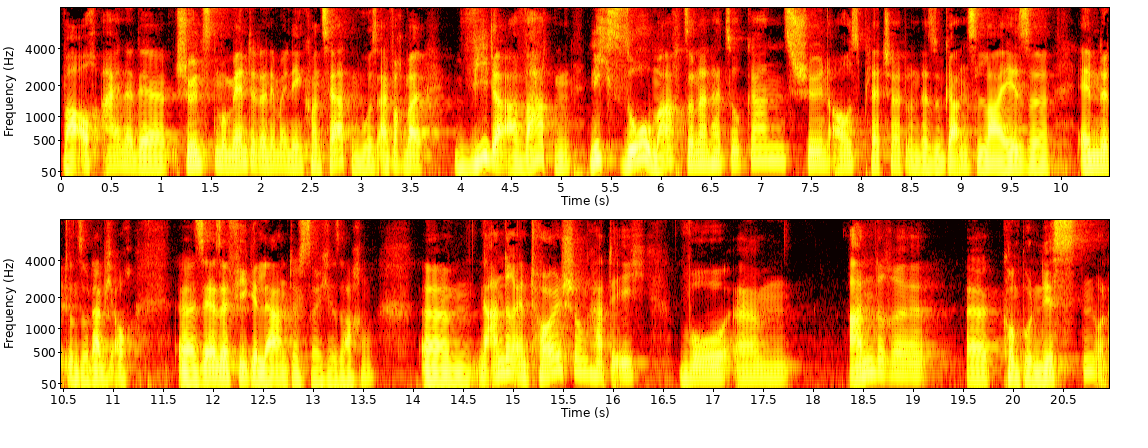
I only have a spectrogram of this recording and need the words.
war auch einer der schönsten Momente dann immer in den Konzerten, wo es einfach mal wieder erwarten nicht so macht, sondern halt so ganz schön ausplätschert und so ganz leise endet und so. Da habe ich auch äh, sehr, sehr viel gelernt durch solche Sachen. Ähm, eine andere Enttäuschung hatte ich, wo ähm, andere äh, Komponisten und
